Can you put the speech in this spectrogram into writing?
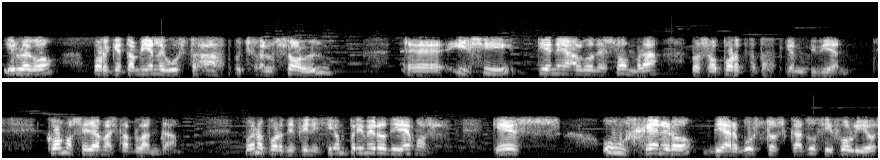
Y luego, porque también le gusta mucho el sol, eh, y si tiene algo de sombra, lo soporta también muy bien. ¿Cómo se llama esta planta? Bueno, por definición primero diremos que es un género de arbustos caducifolios,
